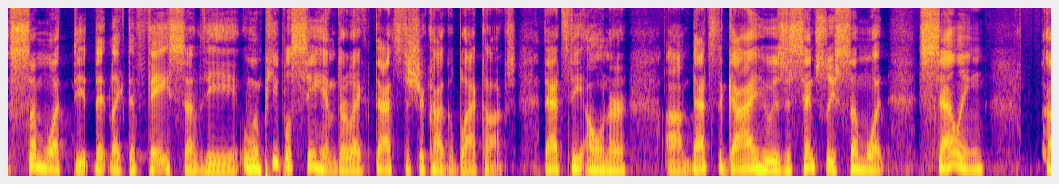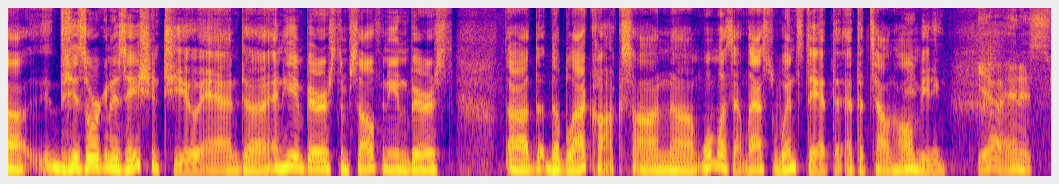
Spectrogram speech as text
somewhat the, the, like the face of the when people see him they're like that's the chicago blackhawks. That's the owner. Um, that's the guy who is essentially somewhat selling uh, his organization to you. And uh, and he embarrassed himself and he embarrassed uh, the, the, Blackhawks on uh, what was that? Last Wednesday at the at the town hall meeting. Yeah, and his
